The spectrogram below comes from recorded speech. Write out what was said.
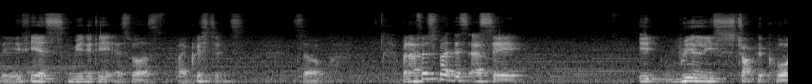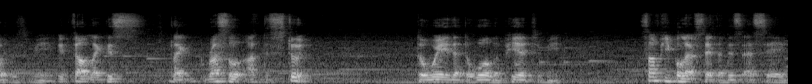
the atheist community as well as by Christians. So, when I first read this essay, it really struck a chord with me. It felt like this, like Russell understood the way that the world appeared to me. Some people have said that this essay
